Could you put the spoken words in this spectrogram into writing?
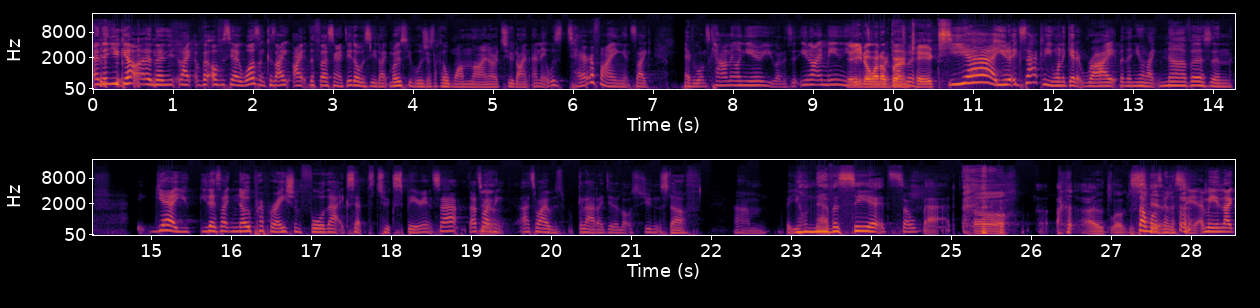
And then you get, and then like, but obviously I wasn't because I, I the first thing I did, obviously, like most people, was just like a one line or a two line, and it was terrifying. It's like everyone's counting on you. You got to, you know what I mean? Yeah, you don't wanna burn takes. Yeah, you exactly. You want to get it right, but then you're like nervous and yeah, you there's like no preparation for that except to experience that. That's why I think that's why I was glad I did a lot of student stuff. Um, but you'll never see it. It's so bad. Oh, I would love to. Someone's see it. gonna see it. I mean, like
